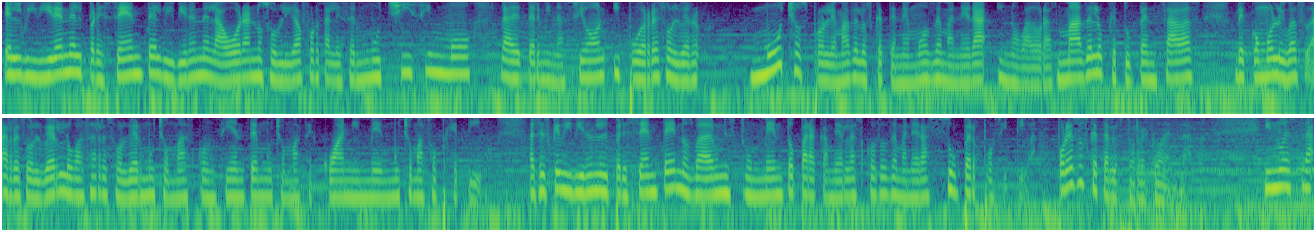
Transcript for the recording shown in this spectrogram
El vivir en el presente, el vivir en el ahora nos obliga a fortalecer muchísimo la determinación y poder resolver muchos problemas de los que tenemos de manera innovadora, más de lo que tú pensabas de cómo lo ibas a resolver, lo vas a resolver mucho más consciente, mucho más ecuánime, mucho más objetivo. Así es que vivir en el presente nos va a dar un instrumento para cambiar las cosas de manera súper positiva. Por eso es que te lo estoy recomendando. Y nuestra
